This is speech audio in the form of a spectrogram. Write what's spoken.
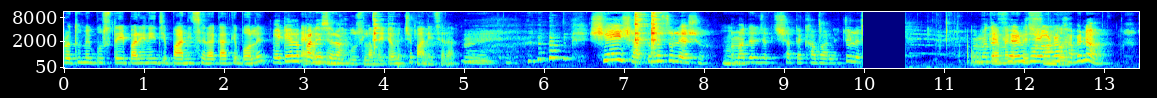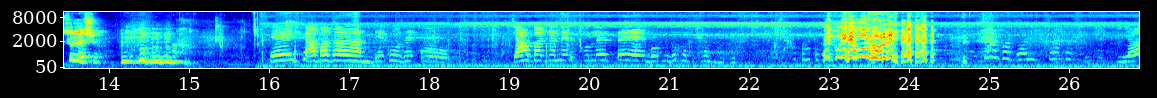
প্রথমে বুঝতেই পারিনি যে পানি ছেঁড়া কাকে বলে। এটা হলো পানি ছিল বুঝলাম এটা হচ্ছে পানি ছেঁড়া। সেই সাথে তুমি চলে এসো। আমাদের সাথে খাবার নেই চলে এসো। আমাদের ফ্রেন্ড ফলোয়াররা খাবে না? চলে এসো। এই চা বাগান দেখো দেখো। চা বাগানের কুলেতে বন্ধু হচ্ছে আমার ঘরে ইয়া,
